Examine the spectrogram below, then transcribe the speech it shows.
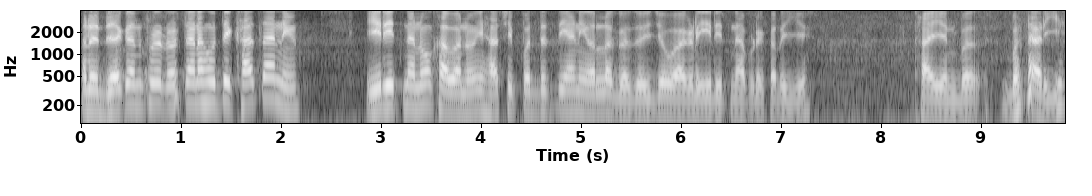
અને ડ્રેગન ફ્રૂટ અટાણા સુધી ખાતા ને એ રીતના ન ખાવાનું એ હાસી પદ્ધતિ આની અલગ જ હોય. જો આગળ એ રીતના આપણે કરીએ ખાઈએ ને બતાડીએ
